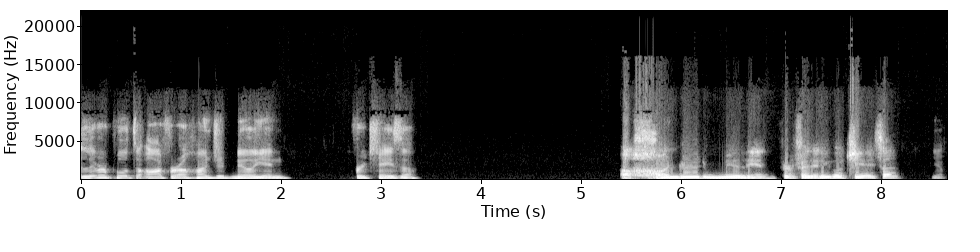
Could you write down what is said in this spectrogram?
Liverpool to offer a hundred million for Chiesa. A hundred million for Federico Chiesa. Yep.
